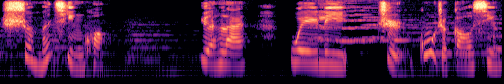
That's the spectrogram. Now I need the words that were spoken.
什么情况？原来威力只顾着高兴。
